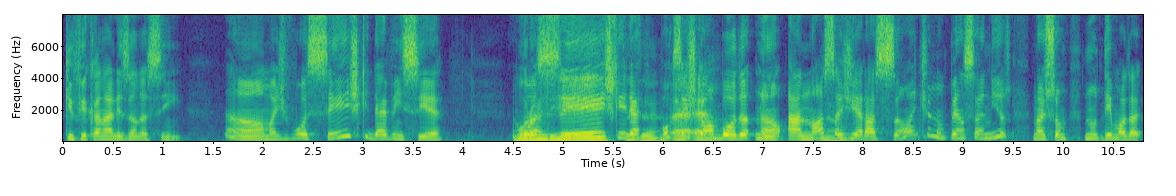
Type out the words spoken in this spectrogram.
que fica analisando assim. Não, mas vocês que devem ser. Vocês que Moralistas, devem, é. Porque É, vocês estão é. abordando. Não, a nossa geração, a gente não pensa nisso. Nós somos. Não tem maldade.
